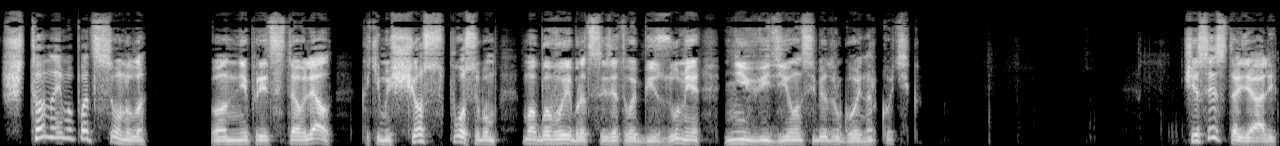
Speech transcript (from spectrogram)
что она ему подсунула? Он не представлял, каким еще способом мог бы выбраться из этого безумия, не введи он себе другой наркотик. Часы стояли.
